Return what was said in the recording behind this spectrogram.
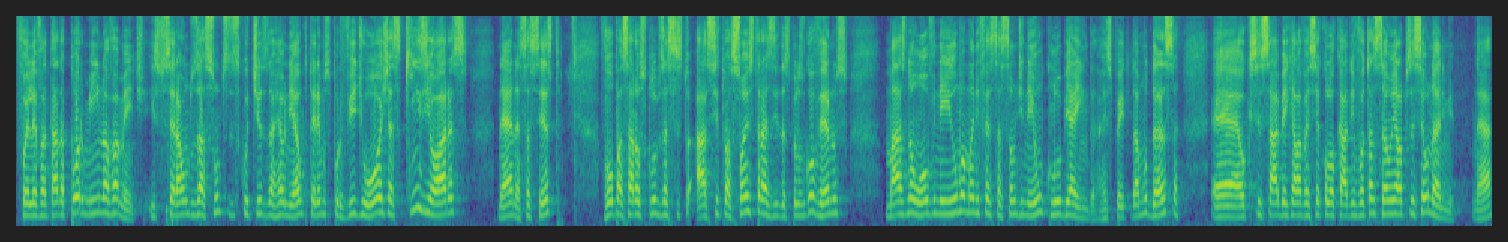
foi levantada por mim novamente. Isso será um dos assuntos discutidos na reunião que teremos por vídeo hoje às 15 horas, né, nessa sexta. Vou passar aos clubes as, situ as situações trazidas pelos governos mas não houve nenhuma manifestação de nenhum clube ainda a respeito da mudança. É, o que se sabe é que ela vai ser colocada em votação e ela precisa ser unânime. Né?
